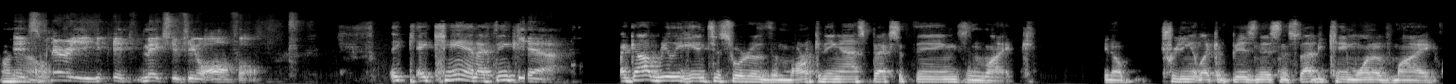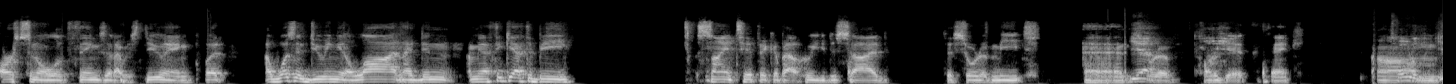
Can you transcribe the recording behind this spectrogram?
It's very. It makes you feel awful. It it can. I think. Yeah. I got really into sort of the marketing aspects of things and like, you know, treating it like a business. And so that became one of my arsenal of things that I was doing. But I wasn't doing it a lot. And I didn't, I mean, I think you have to be scientific about who you decide to sort of meet and yeah. sort of target, I think. Um, totally.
